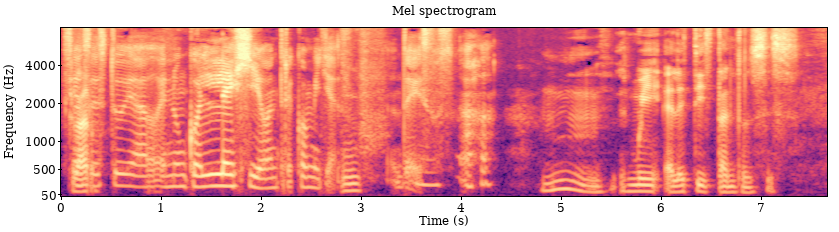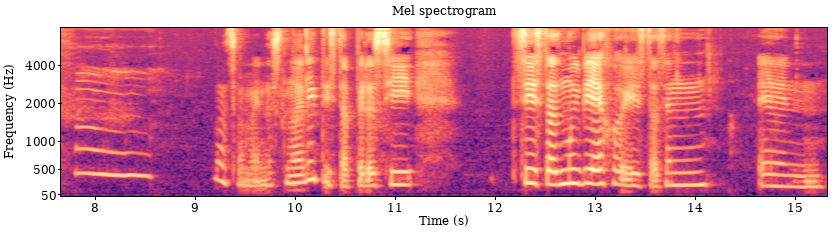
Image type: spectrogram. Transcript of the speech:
si has estudiado en un colegio, entre comillas, Uf, de esos. Ajá. mm, es muy elitista entonces. Más o menos, no elitista, pero sí, si estás muy viejo y estás en, en,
